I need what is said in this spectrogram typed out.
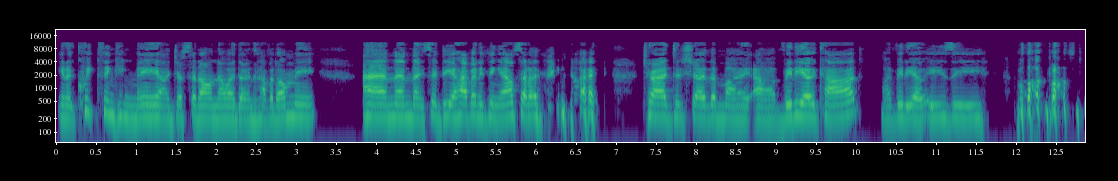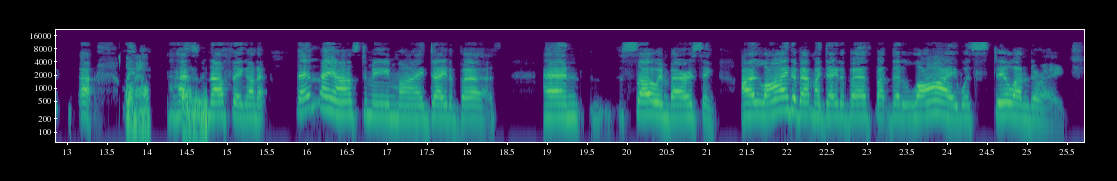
you know, quick thinking me." I just said, "Oh no, I don't have it on me." And then they said, "Do you have anything else?" And I think I tried to show them my uh, video card, my Video Ezy blockbuster, Oh, which how has funny. nothing on it. Then they asked me my date of birth and so embarrassing. I lied about my date of birth, but the lie was still underage.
